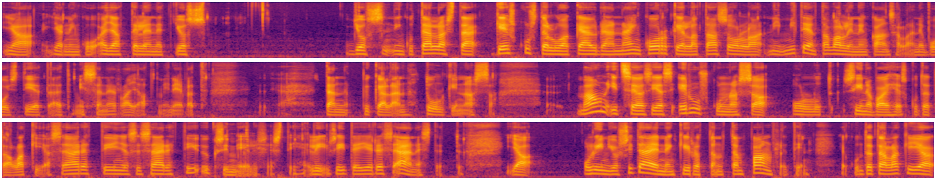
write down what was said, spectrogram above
ja, ja niin kuin ajattelen, että jos, jos niin kuin tällaista keskustelua käydään näin korkealla tasolla, niin miten tavallinen kansalainen voisi tietää, että missä ne rajat menevät tämän pykälän tulkinnassa. Mä oon itse asiassa eduskunnassa ollut siinä vaiheessa, kun tätä lakia säädettiin, ja se säädettiin yksimielisesti, eli siitä ei edes äänestetty. Ja olin jo sitä ennen kirjoittanut tämän pamfletin, ja kun tätä lakia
